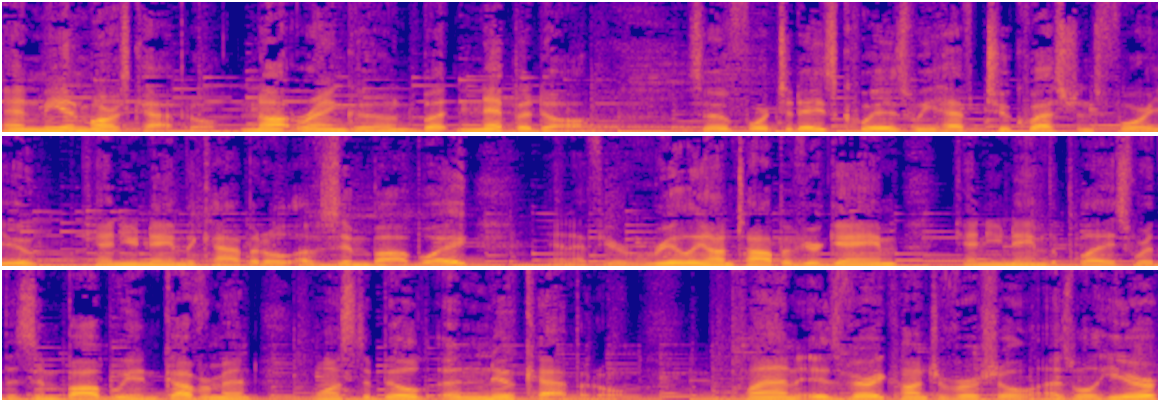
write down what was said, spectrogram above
And Myanmar's capital, not Rangoon, but Naypyidaw. So for today's quiz, we have two questions for you. Can you name the capital of Zimbabwe? And if you're really on top of your game, can you name the place where the Zimbabwean government wants to build a new capital? The plan is very controversial, as we'll hear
